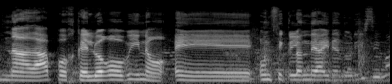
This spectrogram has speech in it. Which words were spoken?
Nada, pues que luego vino eh, un ciclón de aire durísimo.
